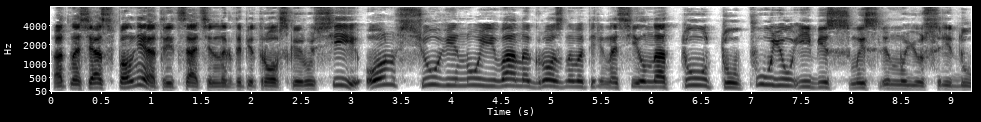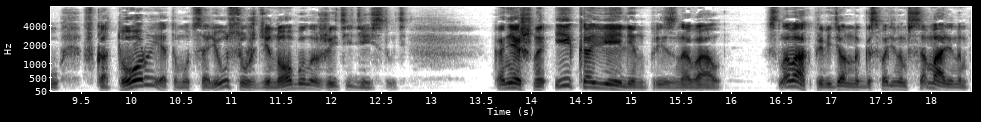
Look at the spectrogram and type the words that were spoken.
Относясь вполне отрицательно к допетровской Руси, он всю вину Ивана Грозного переносил на ту тупую и бессмысленную среду, в которой этому царю суждено было жить и действовать. Конечно, и Кавелин признавал, в словах, приведенных господином Самарином,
